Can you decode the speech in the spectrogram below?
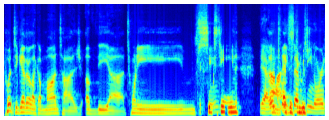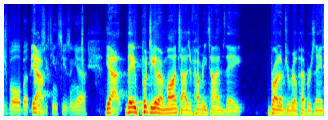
put together like a montage of the uh, 2016. Yeah, uh, 2017 Orange Bowl, but yeah. 2016 season, yeah. Yeah, they put together a montage of how many times they brought up Jabril Pepper's name,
